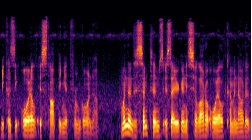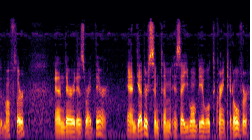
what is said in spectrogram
because the oil is stopping it from going up. One of the symptoms is that you're going to see a lot of oil coming out of the muffler and there it is right there. And the other symptom is that you won't be able to crank it over.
